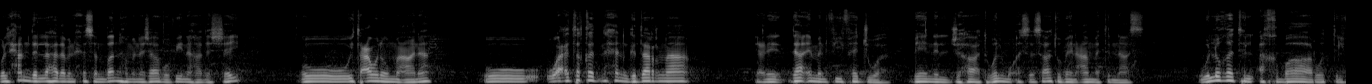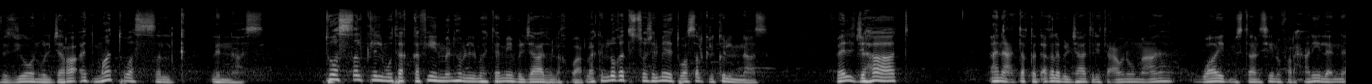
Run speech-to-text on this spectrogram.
والحمد لله هذا من حسن ظنهم ان شافوا فينا هذا الشيء ويتعاونون معنا و... وأعتقد نحن قدرنا يعني دائما في فجوة بين الجهات والمؤسسات وبين عامة الناس. ولغة الأخبار والتلفزيون والجرائد ما توصلك للناس. توصلك للمثقفين منهم للمهتمين بالجرائد والأخبار لكن لغة ال social media توصلك لكل الناس. فالجهات أنا أعتقد أغلب الجهات اللي يتعاونون معنا وايد مستانسين وفرحانين لأن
